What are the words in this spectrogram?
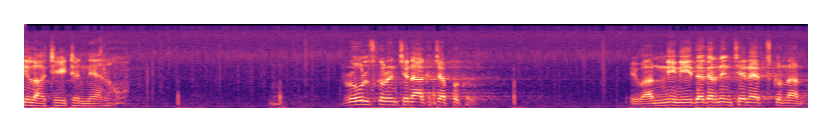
ఇలా చేయటం నేరం. రూల్స్ గురించి నాకు చెప్పకు. ఇవన్నీ నీ దగ్గర నుంచే నేర్చుకున్నాను.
